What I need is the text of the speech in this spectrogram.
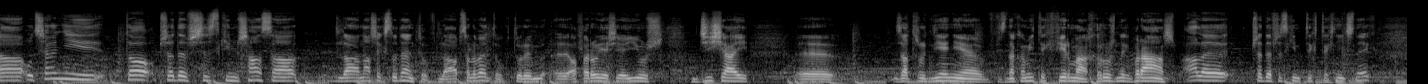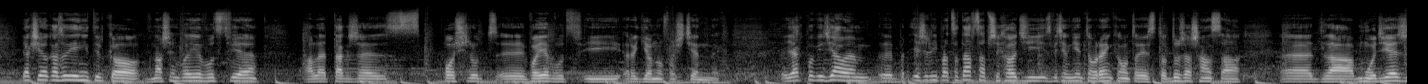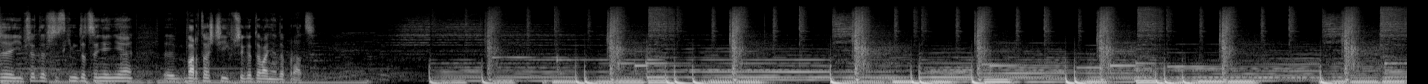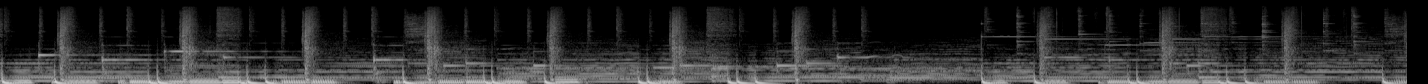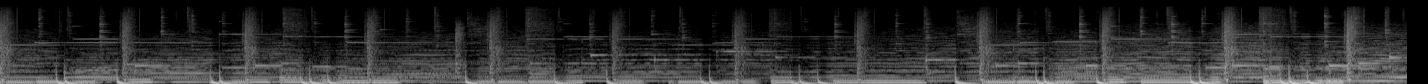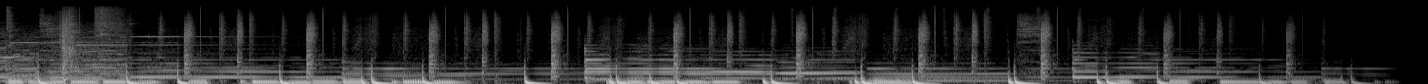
Dla uczelni to przede wszystkim szansa dla naszych studentów, dla absolwentów, którym e, oferuje się już dzisiaj e, zatrudnienie w znakomitych firmach różnych branż, ale przede wszystkim tych technicznych. Jak się okazuje, nie tylko w naszym województwie, ale także spośród e, województw i regionów ościennych. Jak powiedziałem, e, jeżeli pracodawca przychodzi z wyciągniętą ręką, to jest to duża szansa e, dla młodzieży i przede wszystkim docenienie e, wartości ich przygotowania do pracy.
